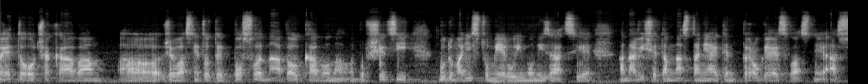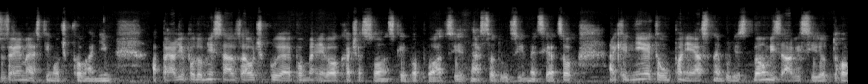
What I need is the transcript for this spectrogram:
preto očakávam, že vlastne toto je posledná veľká vlna, lebo všetci budú mať istú mieru imunizácie a navyše tam nastane aj ten progres vlastne a zrejme aj s tým očkovaním a pravdepodobne sa zaočkuje aj pomerne veľká časť slovenskej populácie v nasledujúcich mesiacoch. Aj keď nie je to úplne jasné, bude veľmi závisieť od toho,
